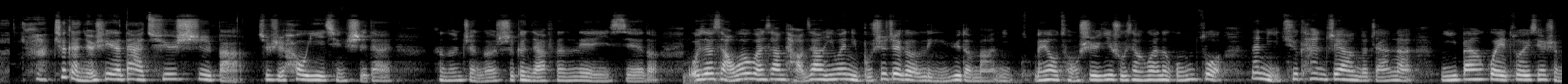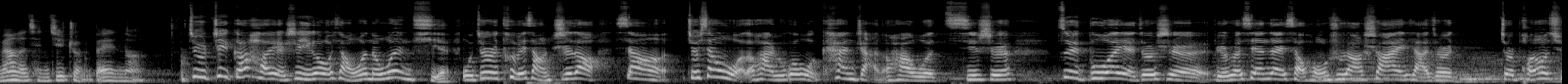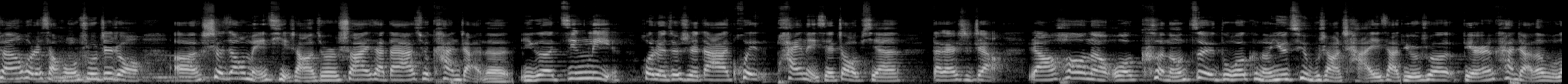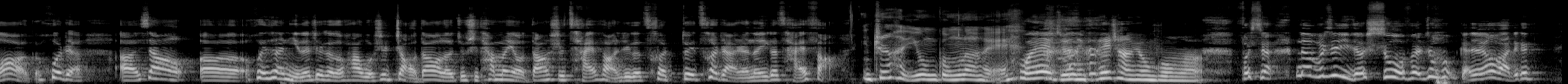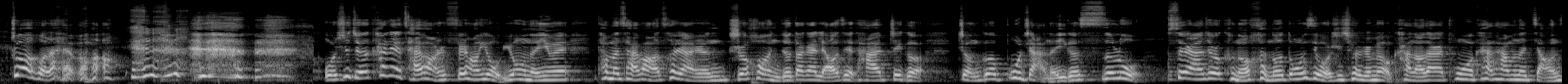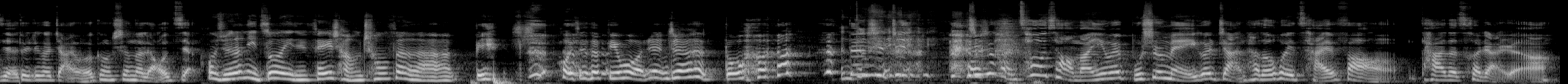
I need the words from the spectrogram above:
这感觉是一个大趋势吧？就是后疫情时代，可能整个是更加分裂一些的。我就想问问，像陶匠，因为你不是这个领域的嘛，你没有从事艺术相关的工作，那你去看这样的展览，你一般会做一些什么样的前期准备呢？就这刚好也是一个我想问的问题，我就是特别想知道，像就像我的话，如果我看展的话，我其实最多也就是，比如说先在小红书上刷一下，就是就是朋友圈或者小红书这种呃社交媒体上，就是刷一下大家去看展的一个经历，或者就是大家会拍哪些照片，大概是这样。然后呢，我可能最多可能 YouTube 上查一下，比如说别人看展的 Vlog，或者呃像呃惠特尼的这个的话，我是找到了，就是他们有当时采访这个策对策展人的一个采访。你真很用功了哎！我也觉得你非常用功了。不是，那不是已经十五分钟，感觉要把这个转回来吗？我是觉得看这个采访是非常有用的，因为他们采访了策展人之后，你就大概了解他这个整个布展的一个思路。虽然就是可能很多东西我是确实没有看到，但是通过看他们的讲解，对这个展有了更深的了解。我觉得你做的已经非常充分了，比 我觉得比我认真很多。但是这就是很凑巧嘛，因为不是每一个展他都会采访他的策展人啊。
